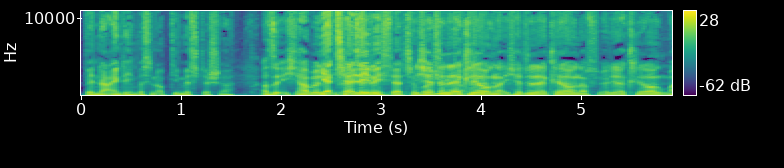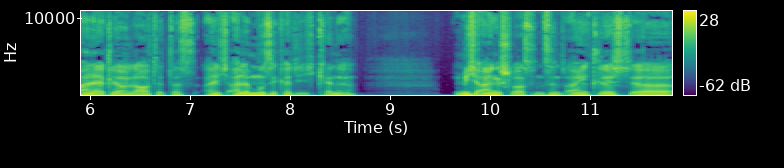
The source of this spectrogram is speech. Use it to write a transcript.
bin da eigentlich ein bisschen optimistischer. Also ich habe jetzt ich erlebe ich es ja zum ich Beispiel. Hätte eine Erklärung, ich hätte eine Erklärung ja. dafür. Die Erklärung, meine Erklärung lautet, dass eigentlich alle Musiker, die ich kenne, mich eingeschlossen, sind eigentlich äh,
